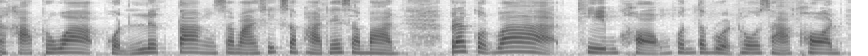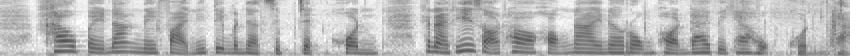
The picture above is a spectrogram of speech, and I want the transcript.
นะคะ เพราะว่าผลเลือกตั้งสมาชิกสภาเทศบาล ปรากฏว่าทีมของพลตำรวจโทสาครเข้าไปนั่งในฝ่ายนิติบัญญัติ 17 คน ขณะที่สอทอของนายนรงพรได้ไปแค่ 6 คนค่ะ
